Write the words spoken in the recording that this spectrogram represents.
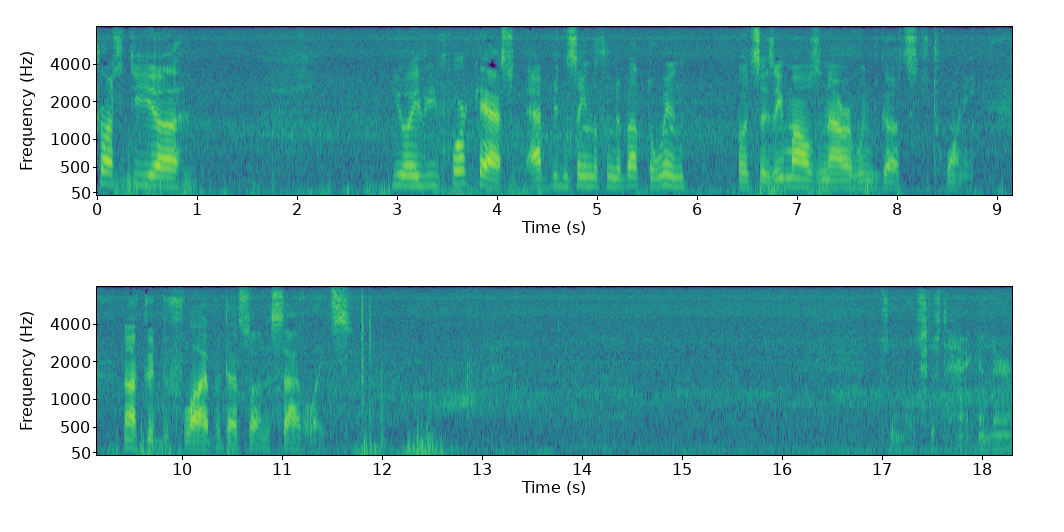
Trust the uh, UAV forecast I didn't say nothing about the wind. Oh, it says 8 miles an hour, wind gusts to 20. Not good to fly, but that's on the satellites. So almost just hanging there.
